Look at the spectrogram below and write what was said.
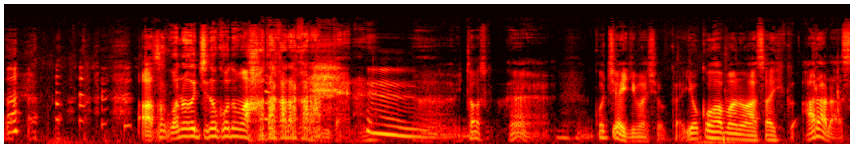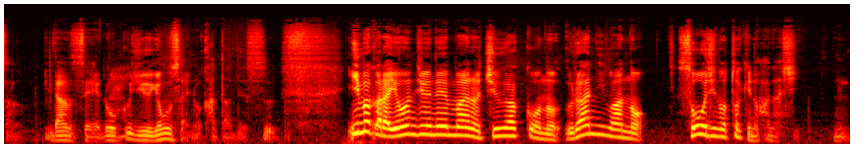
な。あそこのうちの子供は裸だからみたいなね、うん。うんいたんですけどね、こっちは行きましょうか。横浜の旭区あららさん。男性64歳の方です。今から40年前の中学校の裏庭の掃除の時の話、うん。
